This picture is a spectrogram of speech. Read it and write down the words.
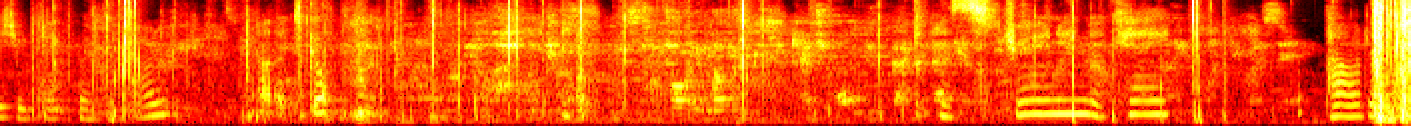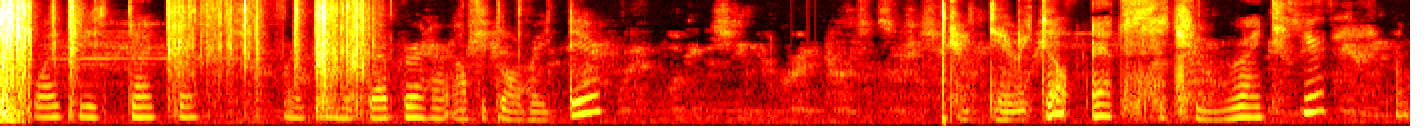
Your diaper and your powder. Now let's go. It's draining, okay. Powder, wipes, diaper, the diaper, and her outfit's all right there. Okay, there we go. Let's sit you right here on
